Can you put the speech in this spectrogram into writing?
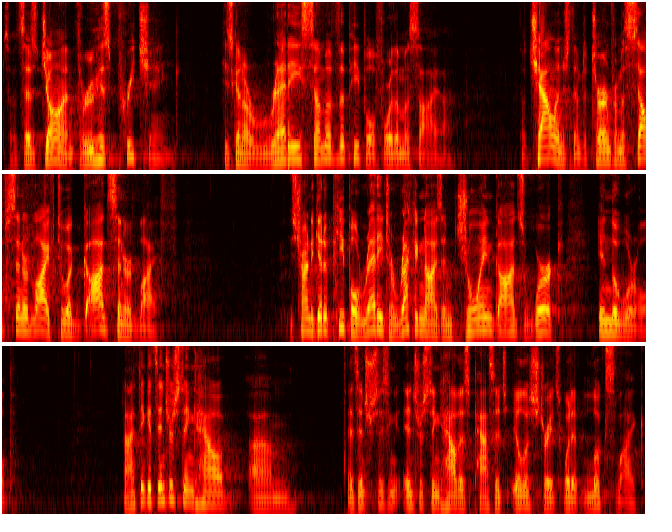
So it says, John, through his preaching, he's going to ready some of the people for the Messiah. He'll challenge them to turn from a self centered life to a God centered life. He's trying to get a people ready to recognize and join God's work in the world. And I think it's interesting how um, it's interesting, interesting how this passage illustrates what it looks like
